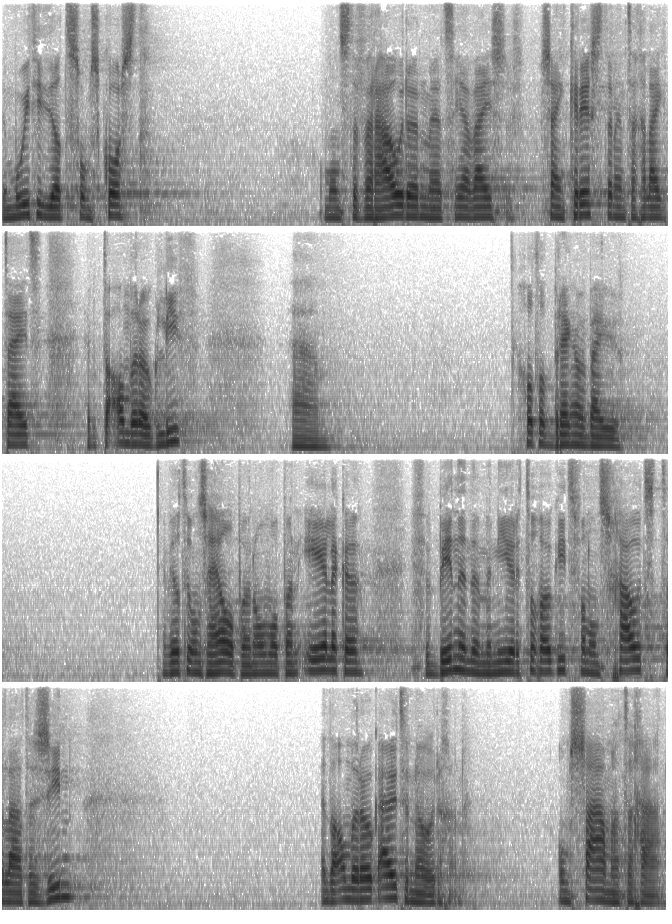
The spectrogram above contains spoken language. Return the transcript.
De moeite die dat soms kost om ons te verhouden met, ja, wij zijn christen en tegelijkertijd heb ik de ander ook lief. Ehm, God, dat brengen we bij u. En wilt u ons helpen om op een eerlijke, verbindende manier toch ook iets van ons goud te laten zien en de ander ook uit te nodigen om samen te gaan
